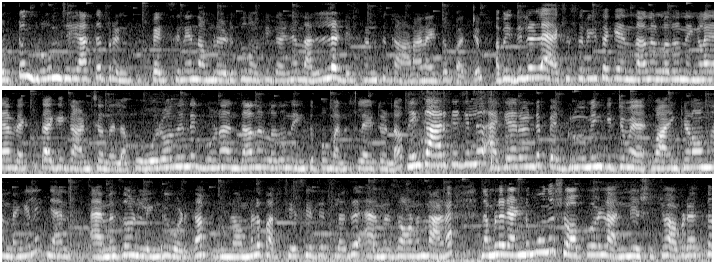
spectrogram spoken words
ഒട്ടും ഗ്രൂം ചെയ്യാത്ത പെറ്റ്സിനെയും നമ്മൾ എടുത്തു നോക്കിക്കഴിഞ്ഞാൽ നല്ല ഡിഫറൻസ് കാണാനായിട്ട് പറ്റും. അപ്പോൾ ഇതിലുള്ള ആക്സസറീസ് ഒക്കെ എന്താണെന്നുള്ളത് നിങ്ങളെ ഞാൻ വ്യക്തമാക്കി കാണിച്ചു തന്നില്ല. അപ്പോൾ ഓരോന്നിന്റെ ഗുണം എന്താണെന്നുള്ളത് നിങ്ങൾക്ക് ഇപ്പോൾ മനസ്സിലായിട്ടുണ്ടാവും. നിങ്ങൾക്ക് ആർക്കെങ്കിലും അഗാരോന്റെ പെറ്റ് ഗ്രൂമിങ് കിറ്റ് വാങ്ങിക്കണമെന്നുണ്ടെങ്കിൽ ഞാൻ ആമസോൺ ലിങ്ക് കൊടുക്കാം. നമ്മൾ പർച്ചേസ് ചെയ്തിട്ടുള്ളത് ആമസോണിൽ നിന്നാണ് നമ്മൾ രണ്ട് മൂന്ന് ഷോപ്പുകളിൽ അന്വേഷിച്ചു. അവിടെയൊക്കെ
